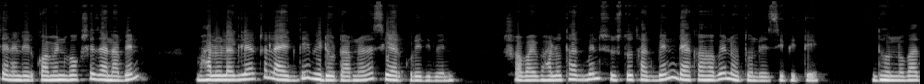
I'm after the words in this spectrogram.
চ্যানেলের কমেন্ট বক্সে জানাবেন। ভালো লাগলে একটা লাইক দিয়ে ভিডিওটা আপনারা শেয়ার করে দিবেন। সবাই ভালো থাকবেন, সুস্থ থাকবেন, দেখা হবে নতুন রেসিপিতে ধন্যবাদ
